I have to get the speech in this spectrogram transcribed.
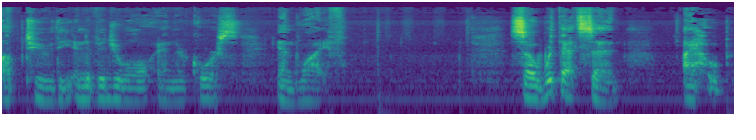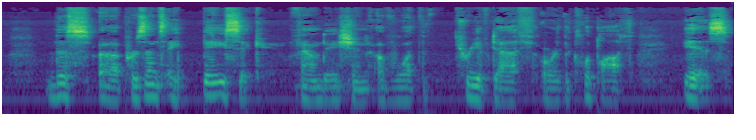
up to the individual and their course in life. So, with that said, I hope this uh, presents a basic foundation of what the Tree of Death or the Qliphoth is.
